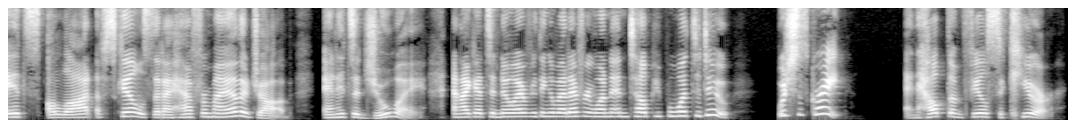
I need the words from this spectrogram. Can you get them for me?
it's a lot of skills that I have from my other job, and it's a joy. And I get to know everything about everyone and tell people what to do, which is great, and help them feel secure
